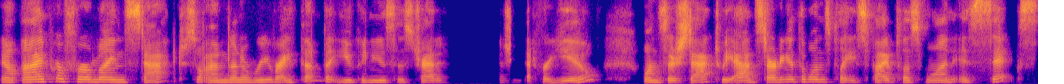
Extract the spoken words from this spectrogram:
Now, I prefer mine stacked, so I'm going to rewrite them, but you can use this strategy that for you. Once they're stacked, we add starting at the ones place. 5 plus 1 is 6.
